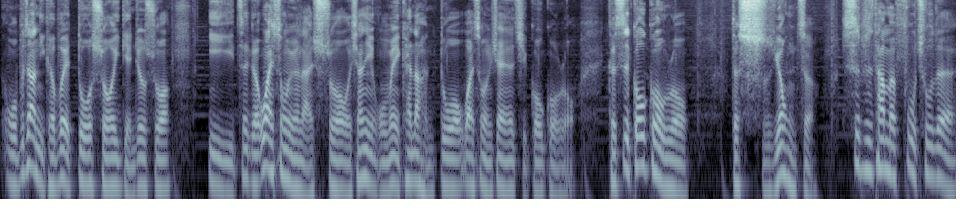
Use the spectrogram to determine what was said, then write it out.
我不知道你可不可以多说一点，就是说。以这个外送员来说，我相信我们也看到很多外送员现在在骑 Gogoro，可是 Gogoro 的使用者是不是他们付出的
